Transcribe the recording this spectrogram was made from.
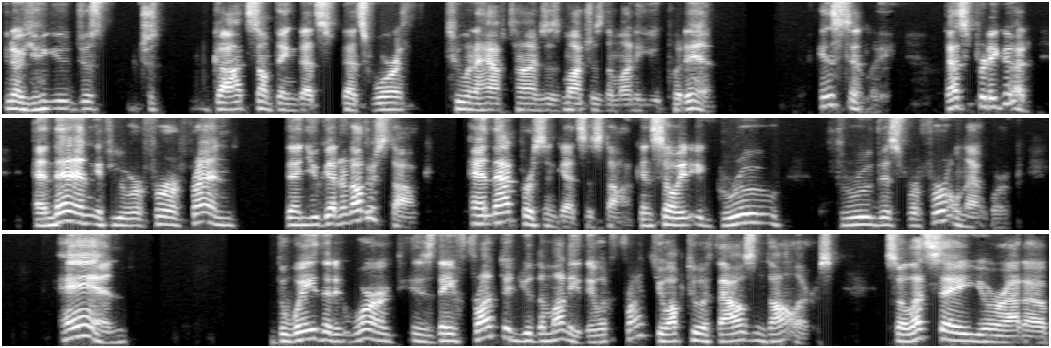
you know, you, you just just got something that's that's worth two and a half times as much as the money you put in instantly. That's pretty good. And then if you refer a friend, then you get another stock and that person gets a stock. And so it, it grew through this referral network. And the way that it worked is they fronted you the money. They would front you up to a thousand dollars. So let's say you're at a,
